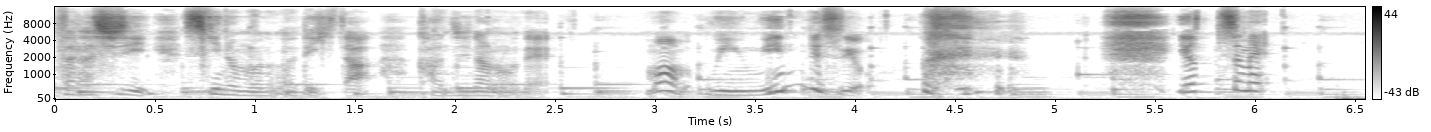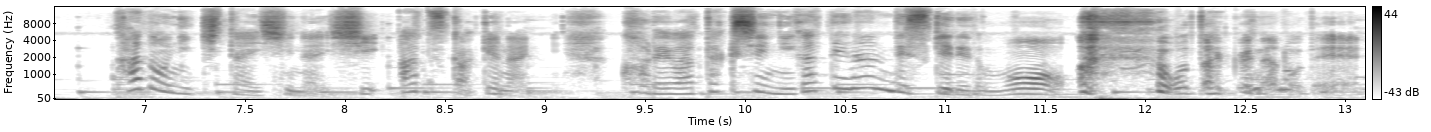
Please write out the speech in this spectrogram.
新しい好きなものができた感じなのでまあウィンウィンですよ。4つ目。過度に期待しないし圧かけない。これ私苦手なんですけれども オタクなので。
